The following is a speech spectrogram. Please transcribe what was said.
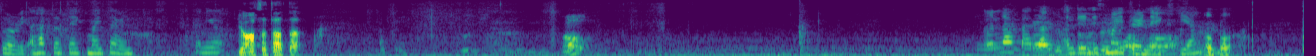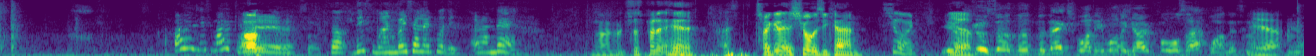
sorry. I have to take my turn. Can you? You're after Tata. Okay. Oh. So now, Tata, and then it's my turn next, yeah? Opo. Apparently it's my turn. Oh. Yeah, yeah, yeah, sorry. So this one, where shall I put it? Around there? No, but just put it here. Uh, Try to get it as short as you can. Short. Yeah, Yeah. because uh, the, the next one you want to go for is that one, isn't it? Yeah. yeah.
